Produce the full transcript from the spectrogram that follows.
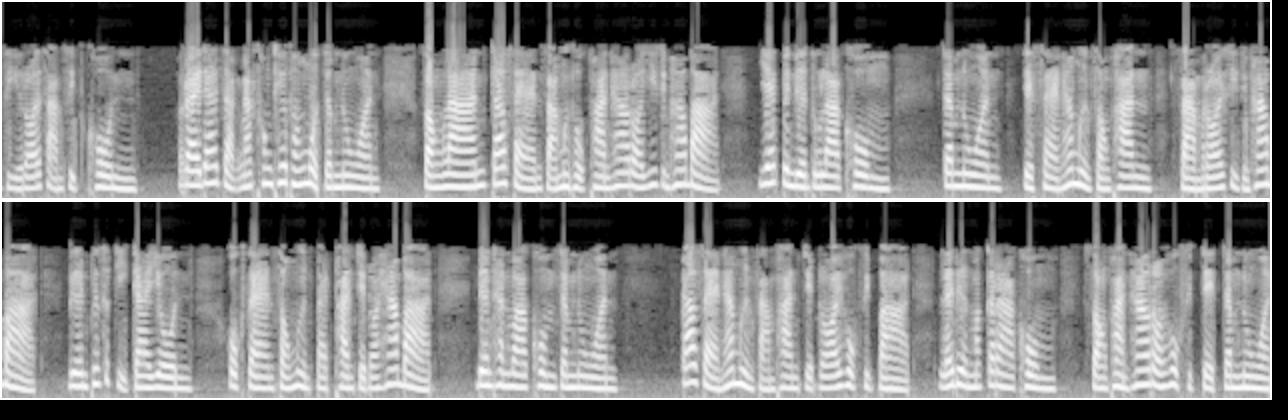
1430 คน รายได้จากนักท่องเที่ยวทั้งหมดจำนวน 2,936,525 บาท แยกเป็นเดือนตุลาคม จำนวน 752,345 บาท เดือนพฤศจิกายน 628,705 บาท เดือนธันวาคมจำนวน 953,760 บาท และเดือนมกราคม 2567 จำนวน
